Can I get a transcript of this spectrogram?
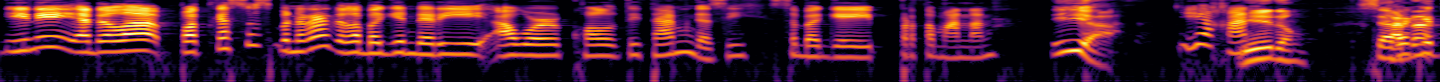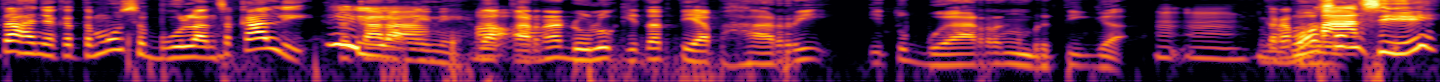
Ini adalah podcast itu sebenarnya adalah bagian dari our quality time gak sih sebagai pertemanan? Iya. Iya kan? Iya dong. Secara Karena- kita hanya ketemu sebulan sekali Iya. sekarang ini. Enggak, Oh, oh. karena dulu kita tiap hari itu bareng bertiga. Nggak Berempat. bosan sih.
